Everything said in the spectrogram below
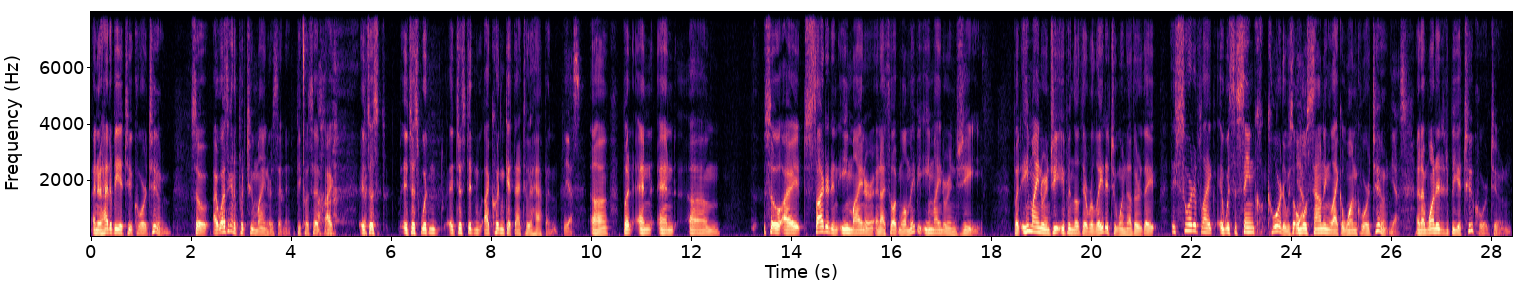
and it had to be a two chord tune. So I wasn't going to put two minors in it because it, I, it just, it just wouldn't, it just didn't. I couldn't get that to happen. Yes. Uh, but and and um, so I started in E minor, and I thought, well, maybe E minor and G, but E minor and G, even though they're related to one another, they they sort of like it was the same chord. It was almost sounding like a one chord tune. Yes. and I wanted it to be a two chord tune,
